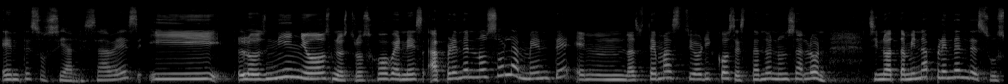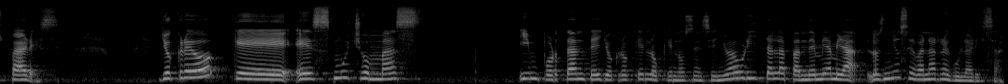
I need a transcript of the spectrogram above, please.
entes sociales, ¿sabes? Y los niños, nuestros jóvenes, aprenden no solamente en los temas teóricos estando en un salón, sino también aprenden de sus pares. Yo creo que es mucho más importante, yo creo que lo que nos enseñó ahorita la pandemia, mira, los niños se van a regularizar,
